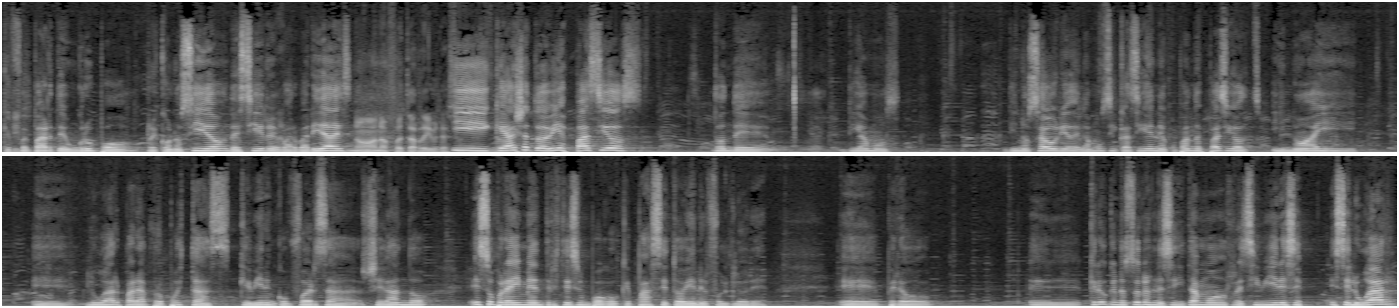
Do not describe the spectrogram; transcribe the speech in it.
que fue parte de un grupo reconocido, decir barbaridades. No, no, fue terrible. Y que haya todavía espacios donde, digamos, dinosaurios de la música siguen ocupando espacios y no hay eh, lugar para propuestas que vienen con fuerza llegando. Eso por ahí me entristece un poco que pase todavía en el folclore. Eh, pero eh, creo que nosotros necesitamos recibir ese, ese lugar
